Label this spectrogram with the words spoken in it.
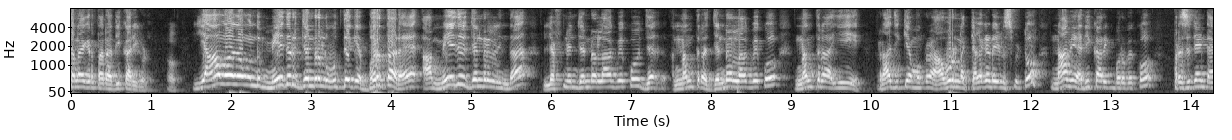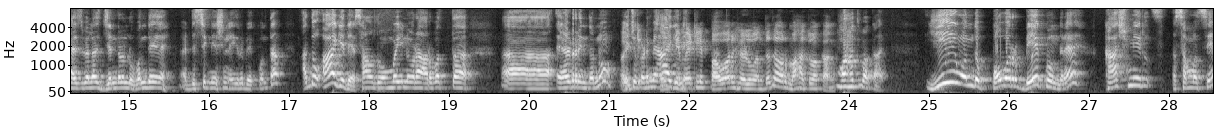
ಚೆನ್ನಾಗಿರ್ತಾರೆ ಅಧಿಕಾರಿಗಳು. ಯಾವಾಗ ಒಂದು ಮೇಜರ್ ಜನರಲ್ ಹುದ್ದೆಗೆ ಬರ್ತಾರೆ ಆ ಮೇಜರ್ ಜನರಲ್ ಇಂದ ಲೆಫ್ಟಿನೆಂಟ್ ಜನರಲ್ ಆಗಬೇಕು ಜ ನಂತರ ಜನರಲ್ ಆಗಬೇಕು ನಂತರ ಈ ರಾಜಕೀಯ ಮುಖಂಡ ಅವ್ರನ್ನ ಕೆಳಗಡೆ ಇಳಿಸ್ಬಿಟ್ಟು ನಾವೇ ಅಧಿಕಾರಕ್ಕೆ ಬರಬೇಕು president as well as general ಒಂದೇ ಡಿಸಿಗ್ನೇಷನ್ ಇರಬೇಕು ಅಂತ ಅದು ಆಗಿದೆ. ಸಾವಿರದ ಒಂಬೈನೂರ ಅರವತ್ತ ಎರಡರಿಂದನೂ ಹೆಚ್ಚು ಕಡಿಮೆ ಆಗಿದೆ. ಪವರ್ ಹೇಳುವಂಥದ್ದು ಅವ್ರ ಮಹತ್ವಾಕಾಂಕ್ಷೆ. ಮಹತ್ವಾಕಾಂಕ್ಷೆ. ಈ ಒಂದು ಪವರ್ ಬೇಕು ಅಂದರೆ ಕಾಶ್ಮೀರ್ ಸಮಸ್ಯೆ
